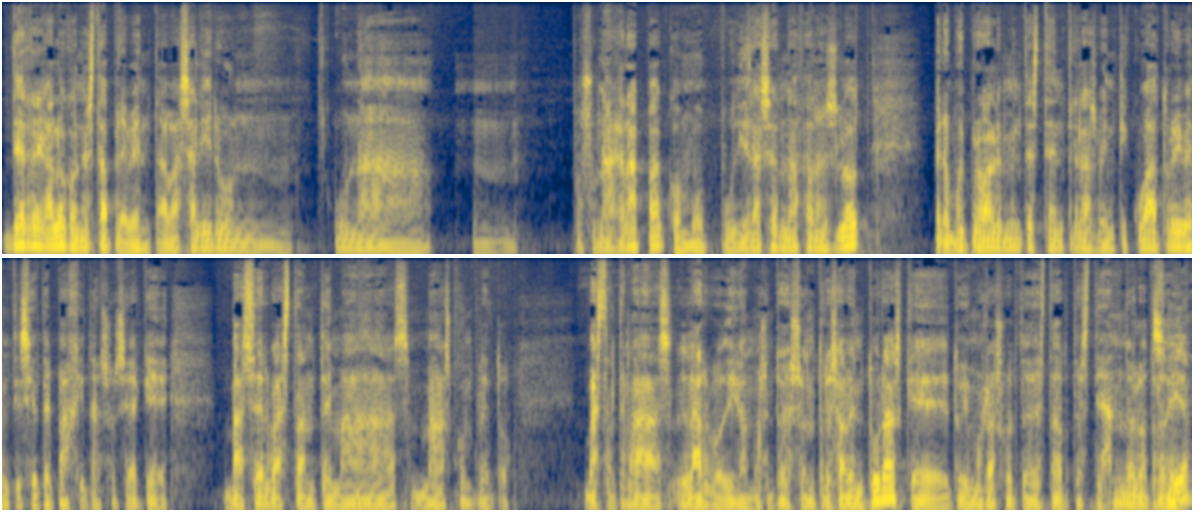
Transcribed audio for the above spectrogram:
de regalo con esta preventa. Va a salir un, una, mm, pues una grapa como pudiera ser Nathan Slot, pero muy probablemente esté entre las 24 y 27 páginas, o sea que va a ser bastante más, más completo, bastante más largo, digamos. Entonces son tres aventuras que tuvimos la suerte de estar testeando el otro sí. día,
